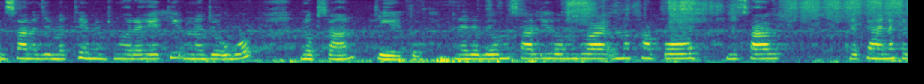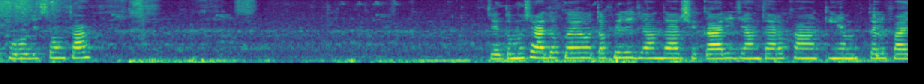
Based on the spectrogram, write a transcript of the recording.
इंसान के मथे में जूअं रहे थी उहो नुक़सानु थिए थो। हिन जो ॿियो मिसाल यो पोइ मिसाल जेका हिनखे थोरो ॾिसूं था चए तो मुशाह तफ़ीली जानदार, शिकारी जानदार का कीअं मुख़्तलिफ़ आहे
